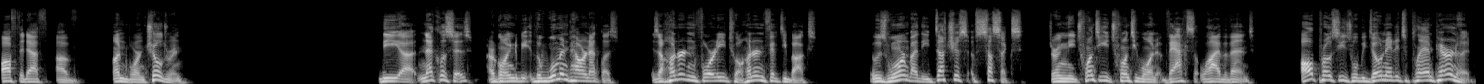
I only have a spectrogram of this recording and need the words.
off the death of unborn children. The uh, necklaces are going to be the woman power necklace is 140 to 150 bucks. It was worn by the Duchess of Sussex during the 2021 Vax Live event. All proceeds will be donated to Planned Parenthood.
